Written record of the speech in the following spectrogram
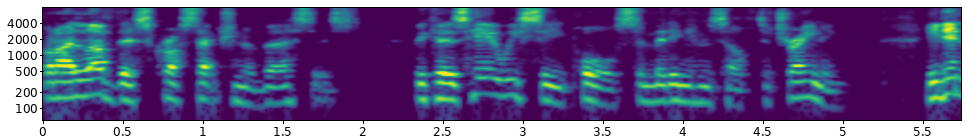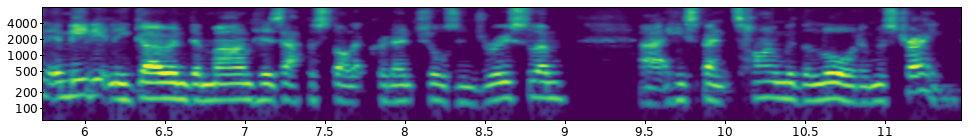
but i love this cross section of verses because here we see paul submitting himself to training he didn't immediately go and demand his apostolic credentials in Jerusalem. Uh, he spent time with the Lord and was trained.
